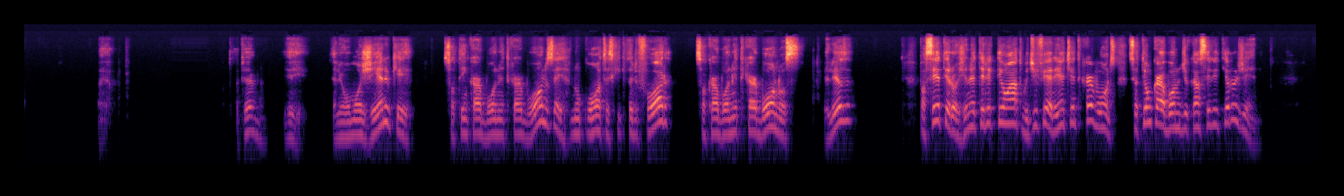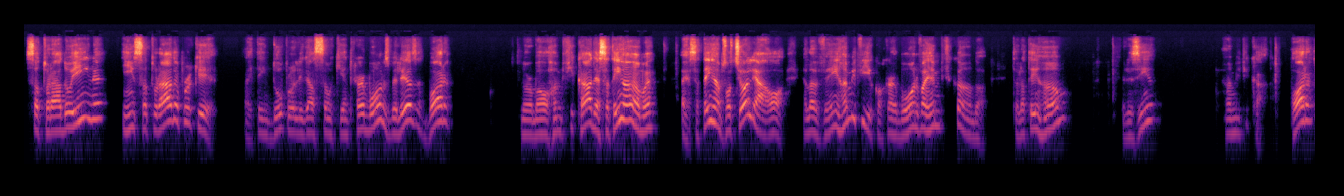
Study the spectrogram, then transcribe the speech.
Tá vendo? E aí? Ele é homogêneo, que só tem carbono entre carbonos, aí não conta esse aqui que está de fora, só carbono entre carbonos, beleza? Para ser heterogêneo, teria que ter um átomo diferente entre carbonos. Se eu tenho um carbono de cá, seria heterogêneo. Saturado in, né? Insaturado, por quê? Aí tem dupla ligação aqui entre carbonos, beleza? Bora. Normal ramificado, essa tem ramo, né? Essa tem ramo, só se olhar, ó, ela vem e ramifica, o carbono vai ramificando, ó. Então ela tem ramo, belezinha? Ramificado. Bora?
